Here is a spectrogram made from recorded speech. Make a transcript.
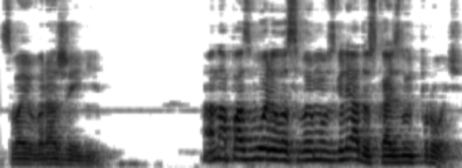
свое выражение. Она позволила своему взгляду скользнуть прочь.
